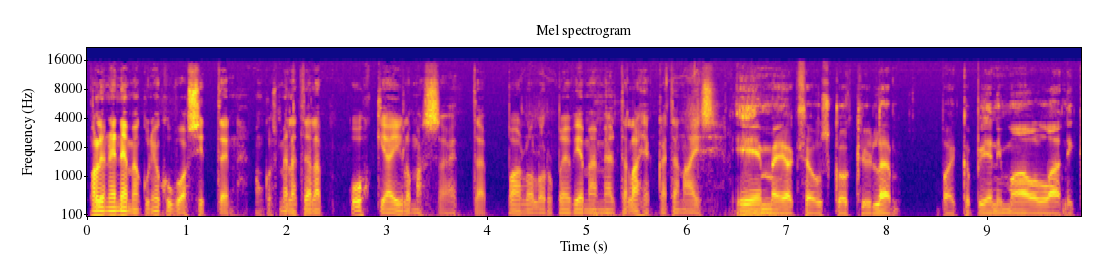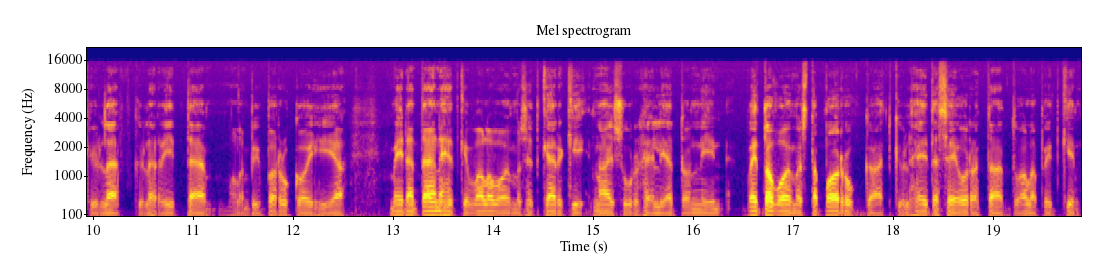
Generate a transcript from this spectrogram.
paljon enemmän kuin joku vuosi sitten. Onko meillä täällä uhkia ilmassa, että palloilu rupeaa viemään meiltä lahjakkaita naisia? Emme jaksa uskoa kyllä, vaikka pieni maa ollaan, niin kyllä, kyllä riittää molempiin porukoihin ja meidän tämän hetken valovoimaiset kärkinaisurheilijat on niin vetovoimasta porukkaa, että kyllä heitä seurataan tuolla pitkin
